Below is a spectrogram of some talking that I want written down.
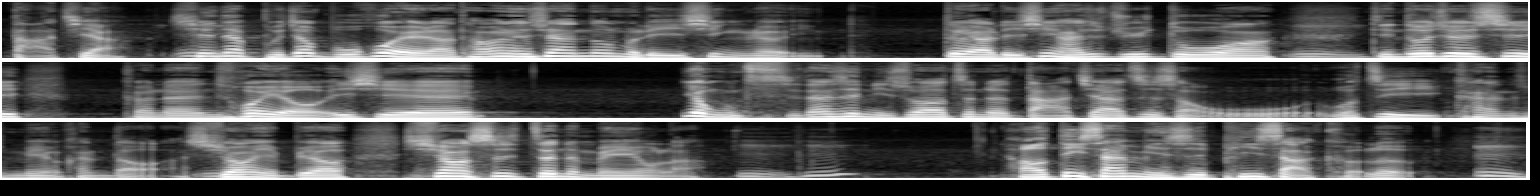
打架，现在比较不会了。台湾人现在那么理性了。对啊，理性还是居多啊，顶、嗯、多就是可能会有一些用词，但是你说要真的打架，至少我我自己看是没有看到啊。希望也不要，希望是真的没有了。嗯哼。好，第三名是披萨可乐，嗯，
